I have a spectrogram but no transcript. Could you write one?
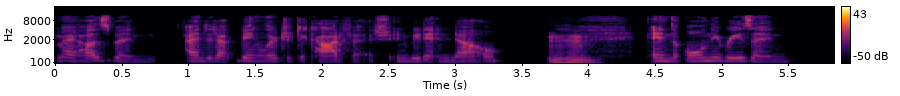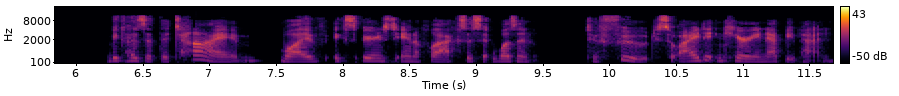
my husband ended up being allergic to codfish, and we didn't know. hmm And the only reason, because at the time, while I've experienced anaphylaxis, it wasn't to food, so I didn't carry an EpiPen.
